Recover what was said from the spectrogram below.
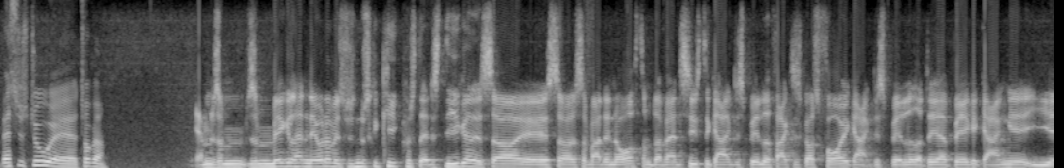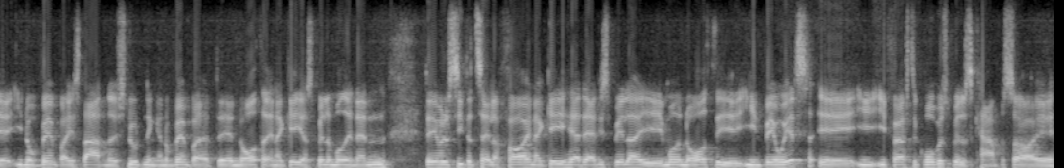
Hvad synes du, uh, Torbjørn? Jamen, som, som Mikkel han nævner, hvis vi nu skal kigge på statistikkerne, så, øh, så, så var det Nordstrom, der vandt sidste gang, de spillede. Faktisk også forrige gang, de spillede, og det er begge gange i, øh, i november, i starten og i slutningen af november, at øh, North og NRG har spillet mod hinanden. Det jeg vil sige, der taler for NRG her, det er, at de spiller imod North i, i en BO1 øh, i, i første gruppespilskamp. Så, øh,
